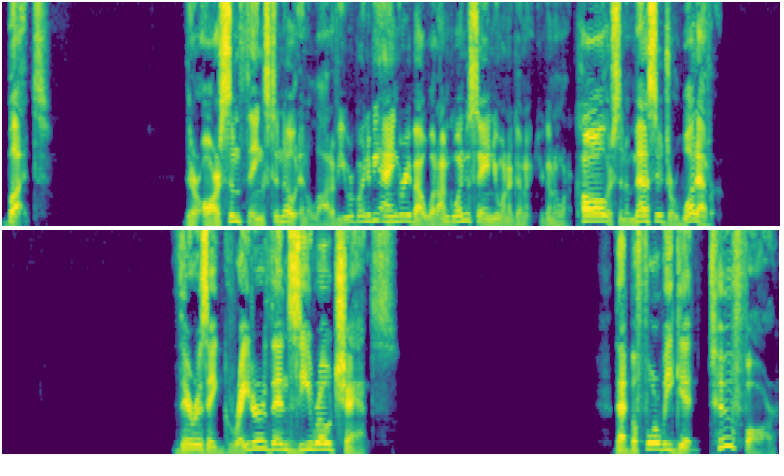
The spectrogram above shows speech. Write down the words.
But there are some things to note, and a lot of you are going to be angry about what I'm going to say, and you want to you're going to want to call or send a message or whatever. There is a greater than zero chance that before we get too far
